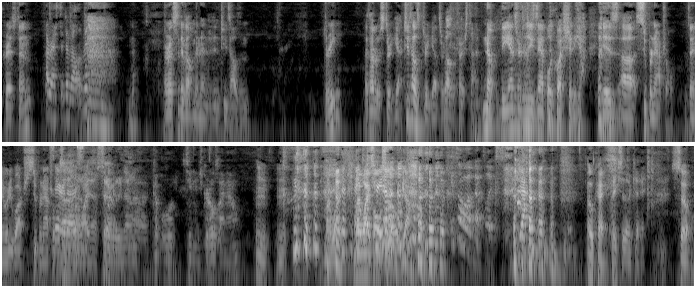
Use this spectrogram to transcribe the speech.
Kristen, Arrested Development. No. Arrested Development ended in 2003. I thought it was three. Yeah, 2003. Yeah, that's right. Well, the first time. no, the answer to the example question, yeah, is uh, Supernatural. Does anybody watch Supernatural? Sarah does. my Oh, yeah, wife? Sarah Okay. would have known. Uh, a couple of teenage girls I know. Mm, mm. My wife. My wife Katrina. also. Yeah. It's all on Netflix. yeah. Okay. Makes it okay. So,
